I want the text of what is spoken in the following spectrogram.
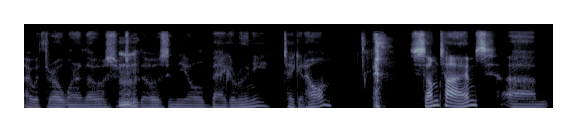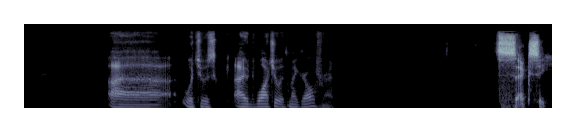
I would throw one of those or two Mm. of those in the old bagaroonie, take it home. Sometimes, um, uh, which was I would watch it with my girlfriend sexy.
